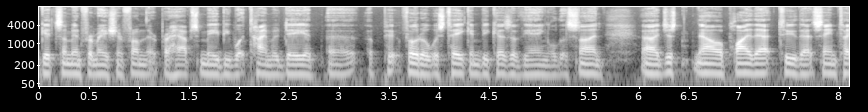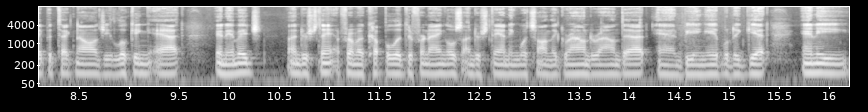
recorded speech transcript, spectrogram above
get some information from there. Perhaps maybe what time of day a photo was taken because of the angle of the sun. Uh, just now apply that to that same type of technology looking at an image understand from a couple of different angles understanding what's on the ground around that and being able to get any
